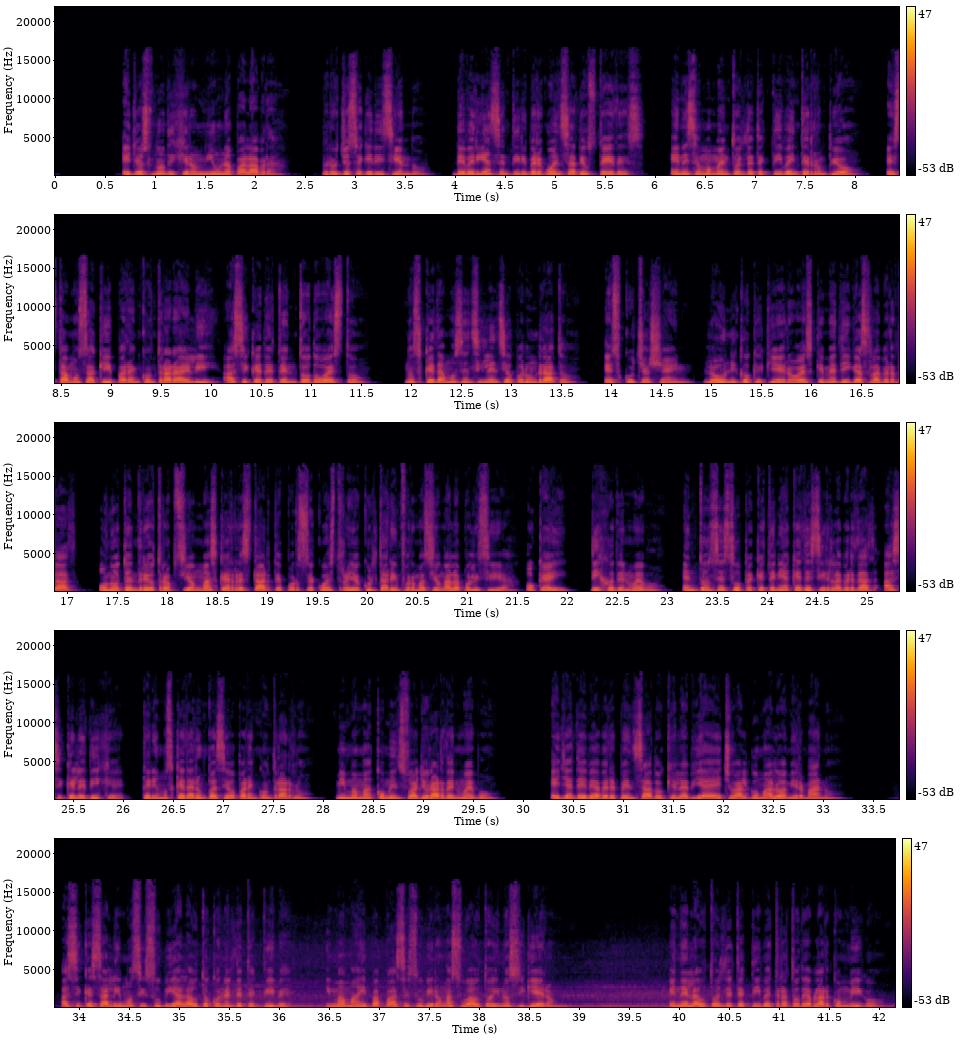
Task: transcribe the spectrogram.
Ellos no dijeron ni una palabra, pero yo seguí diciendo, deberían sentir vergüenza de ustedes. En ese momento el detective interrumpió. Estamos aquí para encontrar a Eli, así que detén todo esto. Nos quedamos en silencio por un rato. Escucha, Shane, lo único que quiero es que me digas la verdad, o no tendré otra opción más que arrestarte por secuestro y ocultar información a la policía, ¿ok? Dijo de nuevo. Entonces supe que tenía que decir la verdad, así que le dije, tenemos que dar un paseo para encontrarlo. Mi mamá comenzó a llorar de nuevo. Ella debe haber pensado que le había hecho algo malo a mi hermano. Así que salimos y subí al auto con el detective, y mamá y papá se subieron a su auto y nos siguieron. En el auto el detective trató de hablar conmigo.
